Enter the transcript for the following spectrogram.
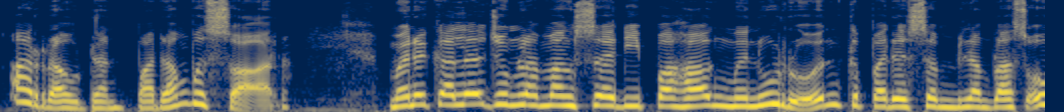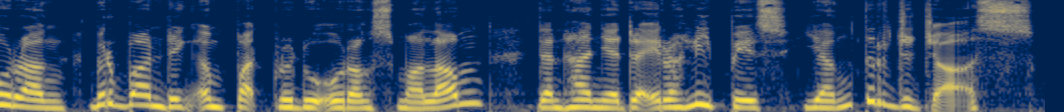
Arau dan Padang Besar. Manakala jumlah mangsa di Pahang menurun kepada 19 orang berbanding 42 orang semalam dan hanya daerah Lipis yang terjejas.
